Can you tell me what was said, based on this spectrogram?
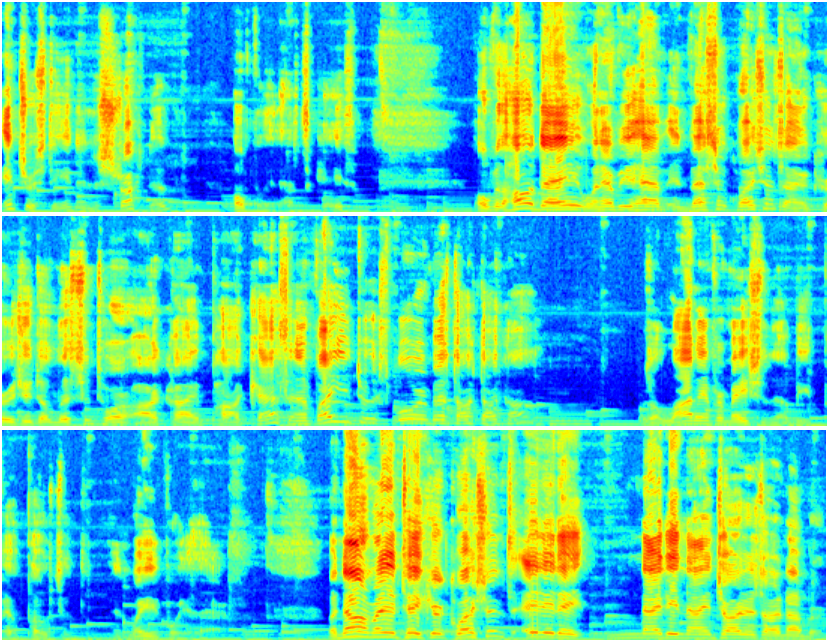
interesting and instructive. Hopefully, that's the case. Over the holiday, whenever you have investment questions, I encourage you to listen to our archive podcast and invite you to explore investtalk.com. There's a lot of information that'll be posted and waiting for you there. But now I'm ready to take your questions. 888 99 chart is our number.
